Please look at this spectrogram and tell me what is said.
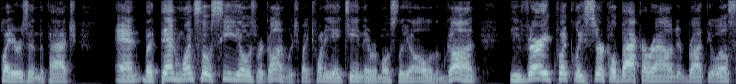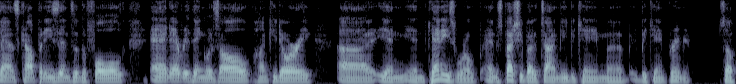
players in the patch, and but then once those CEOs were gone, which by 2018 they were mostly all of them gone, he very quickly circled back around and brought the oil sands companies into the fold, and everything was all hunky dory uh, in in Kenney's world, and especially by the time he became uh, became premier. So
